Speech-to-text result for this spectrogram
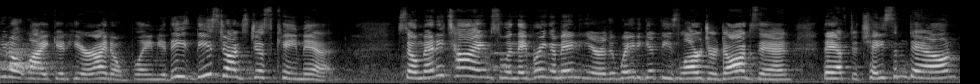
You don't like it here. I don't blame you. These dogs just came in. So many times when they bring them in here, the way to get these larger dogs in, they have to chase them down,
